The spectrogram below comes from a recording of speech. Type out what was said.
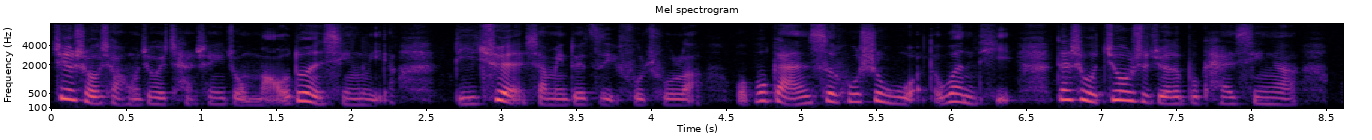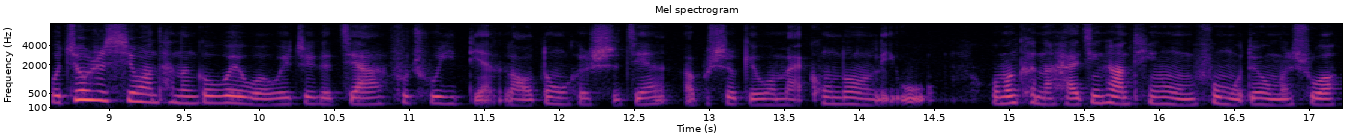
这个时候小红就会产生一种矛盾心理。的确，小明对自己付出了，我不感恩似乎是我的问题，但是我就是觉得不开心啊！我就是希望他能够为我为这个家付出一点劳动和时间，而不是给我买空洞的礼物。我们可能还经常听我们父母对我们说：“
